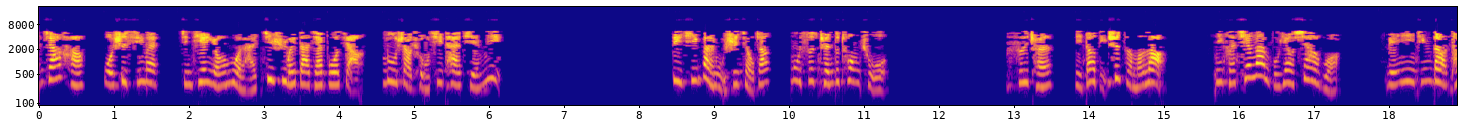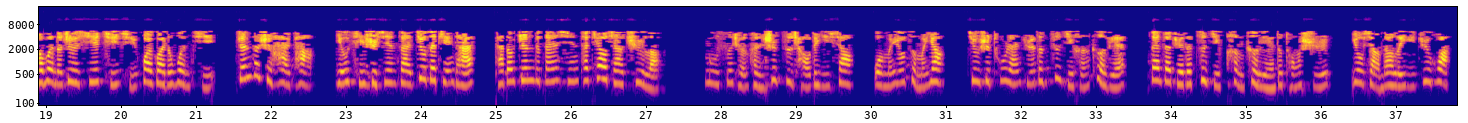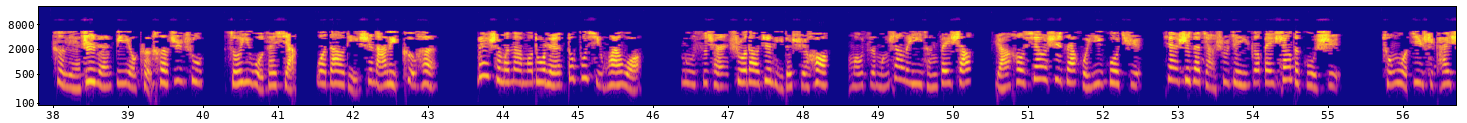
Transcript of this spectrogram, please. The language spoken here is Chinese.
大家好，我是西妹，今天由我来继续为大家播讲《路上宠妻太甜蜜》第七百五十九章穆思辰的痛楚。思辰，你到底是怎么了？你可千万不要吓我！连毅听到他问的这些奇奇怪怪的问题，真的是害怕，尤其是现在就在天台，他都真的担心他跳下去了。穆思辰很是自嘲的一笑，我没有怎么样，就是突然觉得自己很可怜，但在觉得自己很可怜的同时，又想到了一句话：可怜之人必有可恨之处。所以我在想，我到底是哪里可恨？为什么那么多人都不喜欢我？穆思成说到这里的时候，眸子蒙上了一层悲伤，然后像是在回忆过去，像是在讲述这一个悲伤的故事。从我记事开始。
